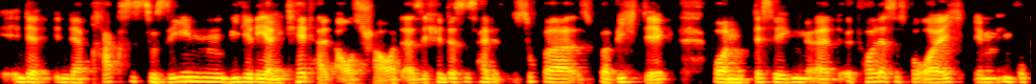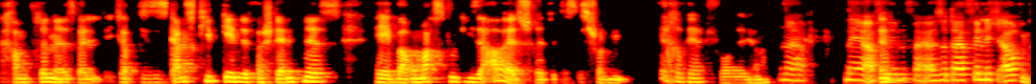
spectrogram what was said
in der, in der Praxis zu sehen, wie die Realität halt ausschaut. Also ich finde, das ist halt super, super wichtig. Und deswegen äh, toll, dass es bei euch im, im Programm drin ist, weil ich glaube, dieses ganz tiefgehende Verständnis, hey, warum machst du diese Arbeitsschritte, das ist schon irre wertvoll, ja. Ja, nee, auf jeden ähm, Fall. Also da finde ich auch, hm.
